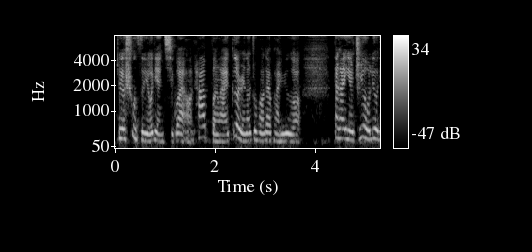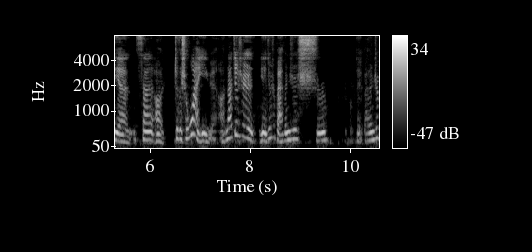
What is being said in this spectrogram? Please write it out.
这个数字有点奇怪啊，他本来个人的住房贷款余额大概也只有六点三啊，这个是万亿元啊，那就是也就是百分之十，对，百分之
